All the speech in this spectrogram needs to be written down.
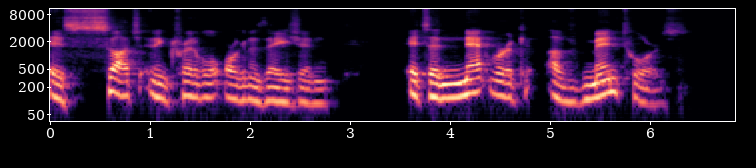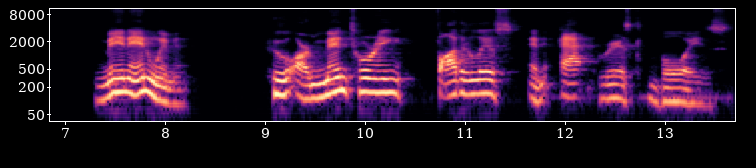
is such an incredible organization. It's a network of mentors, men and women, who are mentoring fatherless and at risk boys.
